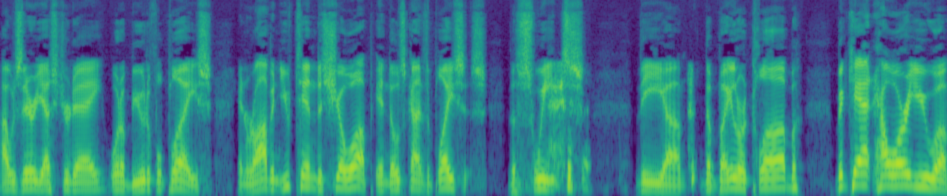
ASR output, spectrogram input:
I was there yesterday. What a beautiful place. And Robin, you tend to show up in those kinds of places. The suites, the uh, the Baylor Club. Big Cat, how are you? Uh,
